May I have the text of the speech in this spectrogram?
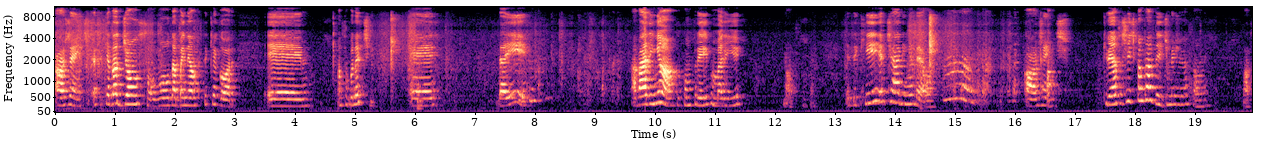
Ó, gente, essa aqui é da Johnson. Vou dar banho nela com essa aqui agora. É... Um sabonetinho. É... Daí... A varinha, ó, que eu comprei pra Maria. Nossa, esse aqui é a tiarinha dela. Ó, gente. Criança cheia de fantasia, de imaginação, né? Nossa.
